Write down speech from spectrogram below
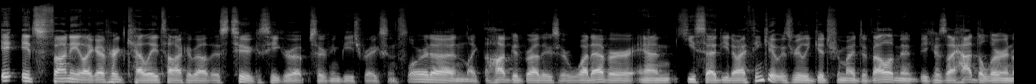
It, it's funny, like I've heard Kelly talk about this too, because he grew up surfing beach breaks in Florida and like the Hobgood brothers or whatever. And he said, you know, I think it was really good for my development because I had to learn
